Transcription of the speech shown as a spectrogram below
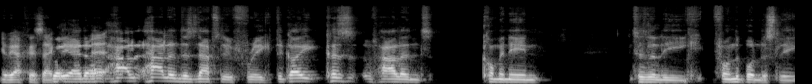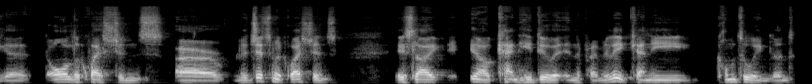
He'll be back in a But yeah, no, Uh, Haaland, Haaland is an absolute freak. The guy, because of Haaland coming in to the league from the Bundesliga, all the questions are legitimate questions. It's like, you know, can he do it in the Premier League? Can he come to England,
